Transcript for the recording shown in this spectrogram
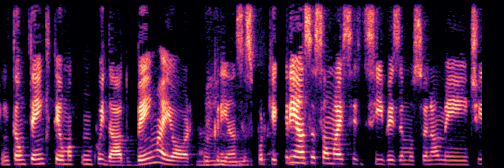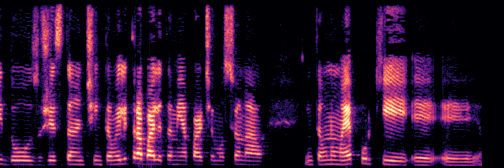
Então tem que ter uma, um cuidado bem maior com uhum. crianças, porque crianças são mais sensíveis emocionalmente, idoso, gestante, então ele trabalha também a parte emocional. Então não é porque é, é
